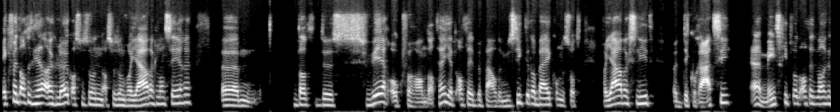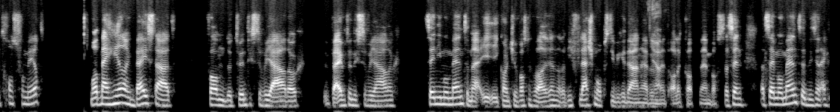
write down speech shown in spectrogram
Ik vind het altijd heel erg leuk als we zo'n zo'n verjaardag lanceren, um, dat de sfeer ook verandert. Hè? Je hebt altijd bepaalde muziek die erbij komt, een soort verjaardagslied, een decoratie. Hè? Main wordt altijd wel getransformeerd. Wat mij heel erg bijstaat van de 20ste verjaardag, 25e verjaardag. zijn die momenten, nou, je, je, kan het je vast nog wel herinneren, die flashmobs die we gedaan hebben met alle cast Dat zijn, dat zijn momenten die zijn echt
